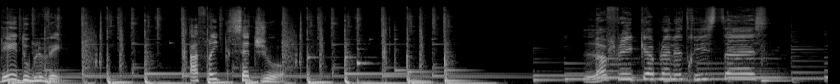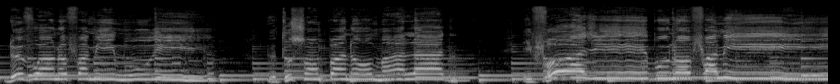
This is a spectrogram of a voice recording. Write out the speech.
DW. Afrique 7 jours. L'Afrique est pleine de tristesse de voir nos familles mourir. Ne touchons pas nos malades. Il faut agir pour nos familles.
